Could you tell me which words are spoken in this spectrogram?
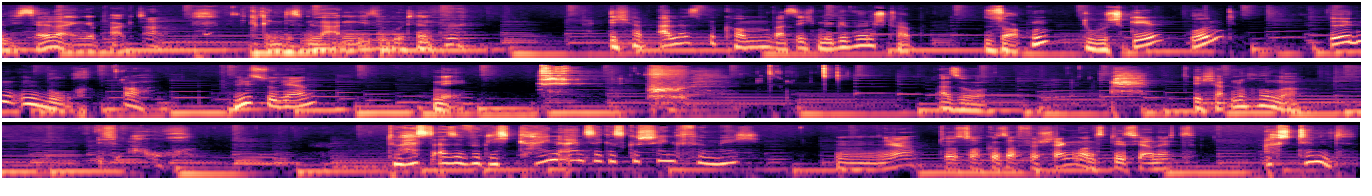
hab ich selber eingepackt. Die kriegen das im Laden nie so gut hin. Ich habe alles bekommen, was ich mir gewünscht habe. Socken, Duschgel und irgendein Buch. Oh, liest du gern? Nee. Puh. Also, ich habe noch Hunger. Ich auch. Du hast also wirklich kein einziges Geschenk für mich? Hm, Ja, du hast doch gesagt, wir schenken uns dies Jahr nichts. Ach stimmt.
